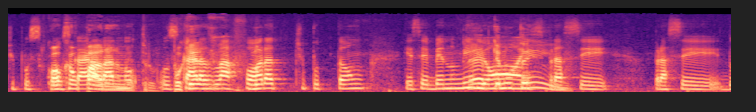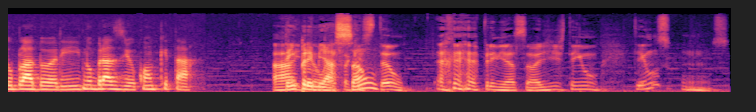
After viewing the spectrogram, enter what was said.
Tipo, os, Qual os que é o cara lá no- parâmetro? os Porque caras lá fora, tipo, estão recebendo porque não milhões tem- pra ser para ser dublador. E no Brasil, como que tá? Ah, Tem então, premiação? questão, premiação. A gente tem, um, tem uns. uns-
